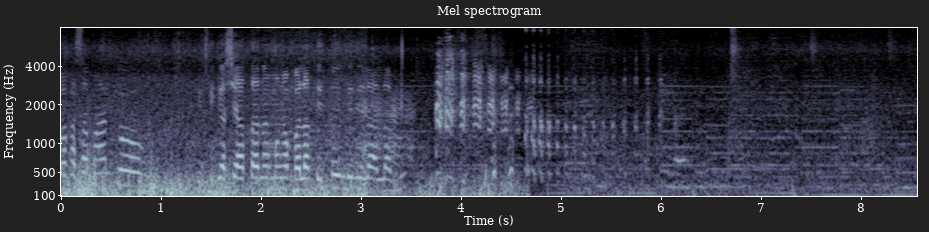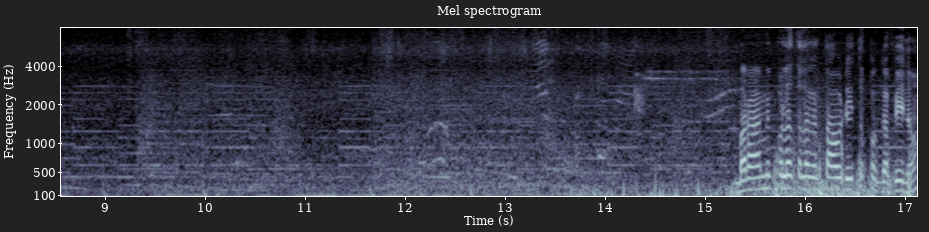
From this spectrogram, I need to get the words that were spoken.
makasamaan ko, titigas yata ng mga balat ito, hindi nila alam. Marami pala talagang tao dito pag gabi, no?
